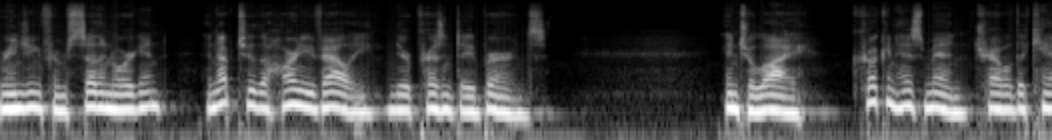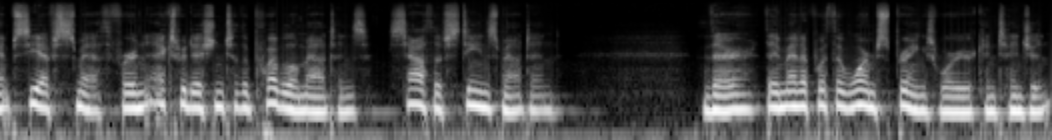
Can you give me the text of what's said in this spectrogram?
ranging from southern Oregon and up to the Harney Valley near present day Burns. In July, Crook and his men traveled to Camp C.F. Smith for an expedition to the Pueblo Mountains, south of Steens Mountain. There, they met up with the Warm Springs warrior contingent.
